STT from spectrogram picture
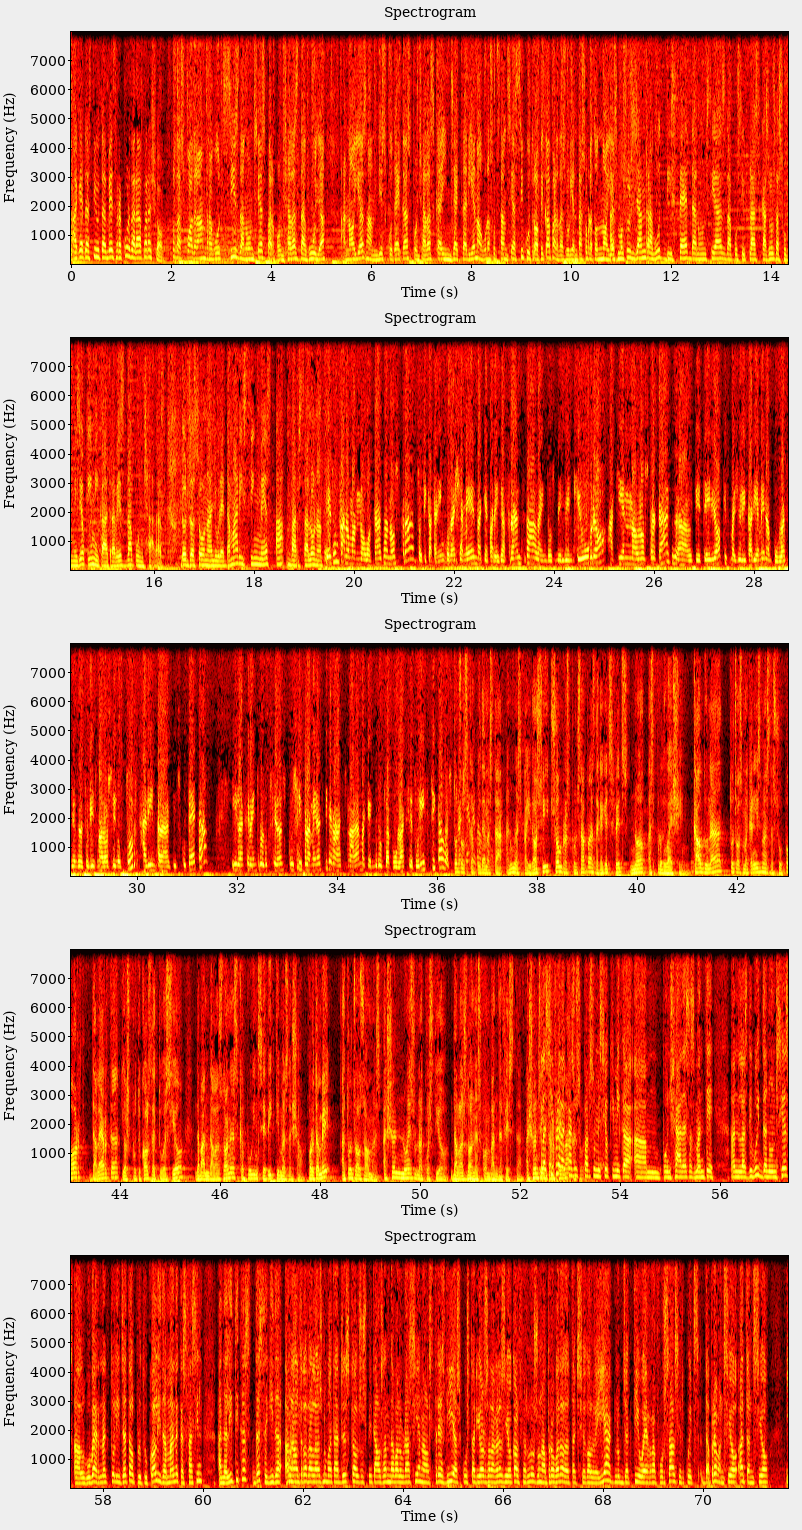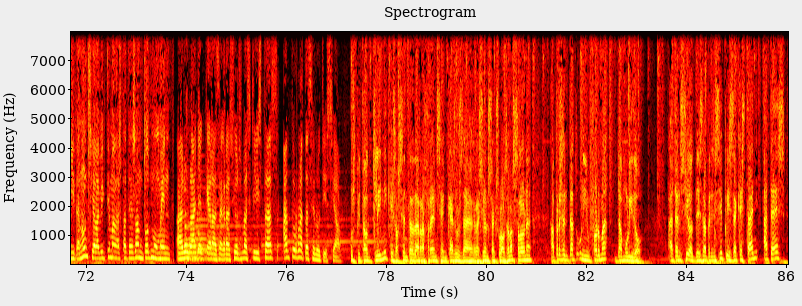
Aquest estiu també es recordarà per això. Els d'Esquadra han rebut sis denúncies per punxades d'agulla a noies en discoteques, punxades que injectarien alguna substància psicotròpica per desorientar sobretot noies. Els Mossos ja han rebut 17 denúncies de possibles casos de submissió química a través de punxades. 12 són a Lloret de Mar i 5 més a Barcelona. És un fenomen nou a casa nostra, tot i que tenim coneixement de que apareix a França l'any 2021, però aquí en el nostre cas el que té lloc és majoritàriament en poblacions de turisme d'oci nocturn, a dintre de les discoteques, i la seva introducció doncs, possiblement estigui relacionada amb aquest grup de població turística. Ho Tots els que podem estar en un espai d'oci som responsables de que aquests fets no es produeixin. Cal donar tots els mecanismes de suport, d'alerta i els protocols d'actuació davant de les dones que puguin ser víctimes d'això. Però també a tots els homes. Això no és una qüestió de les dones quan van de festa. Això ens La xifra de casos per submissió química amb punxades es manté en les 18 denúncies. El govern ha actualitzat el protocol i demana que es facin analítiques de seguida a Una altra de les novetats és que els hospitals han de valorar si en els tres dies posteriors a l'agressió cal fer-los una prova de detecció del VIH. L'objectiu és reforçar els circuits de prevenció, atenció i denúncia. La víctima d'estar atesa en tot moment. En un any en què les agressions masclistes han tornat a ser notícia. L'Hospital Clínic, que és el centre de referència en casos d'agressions sexuals a Barcelona, ha presentat un informe demolidor. Atenció, des de principis d'aquest any ha atès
